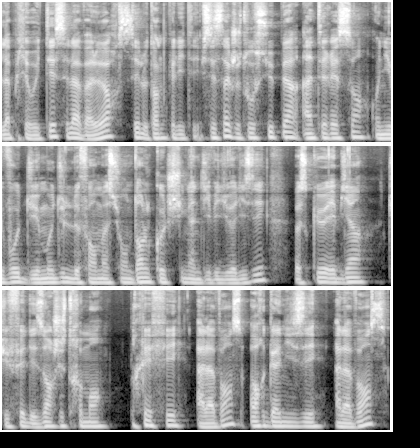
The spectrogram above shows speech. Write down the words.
la priorité, c'est la valeur, c'est le temps de qualité. C'est ça que je trouve super intéressant au niveau du module de formation dans le coaching individualisé, parce que, eh bien, tu fais des enregistrements préfaits à l'avance, organisés à l'avance,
